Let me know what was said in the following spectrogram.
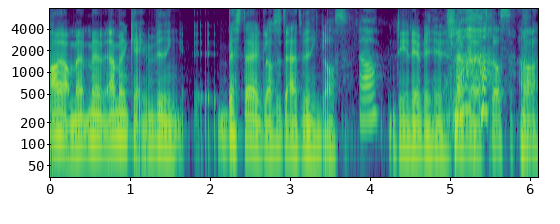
Ja, ja, men, men, ja, men okej. Vin, bästa ölglaset är ett vinglas. Ja. Det är det vi lämnar efter oss. Ja.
